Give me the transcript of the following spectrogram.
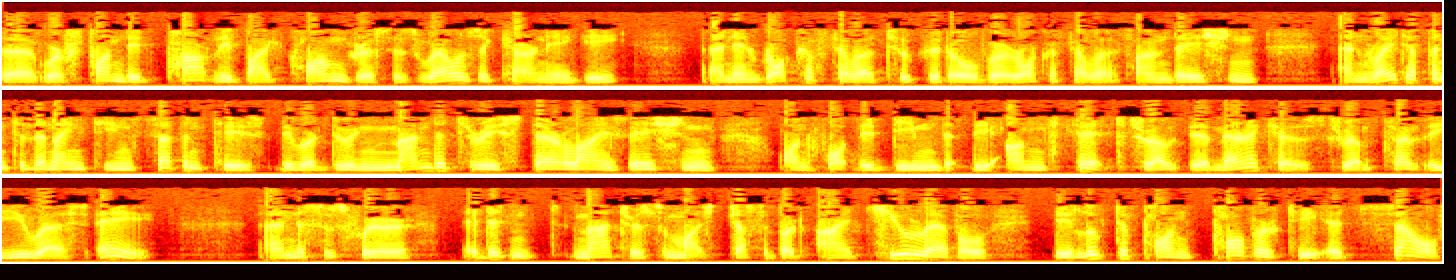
uh, were funded partly by Congress as well as the Carnegie, and then Rockefeller took it over, Rockefeller Foundation, and right up into the 1970s, they were doing mandatory sterilization on what they deemed the unfit throughout the Americas, throughout the USA. And this is where it didn't matter so much just about IQ level. They looked upon poverty itself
